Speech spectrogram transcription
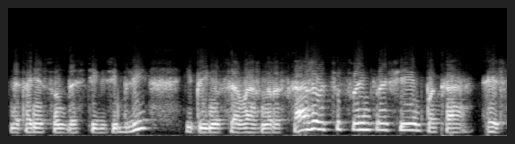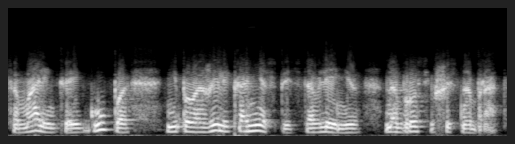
Наконец он достиг земли и принялся важно расхаживать со своим трофеем, пока Эльса маленькая и Гупа не положили конец представлению, набросившись на брата.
